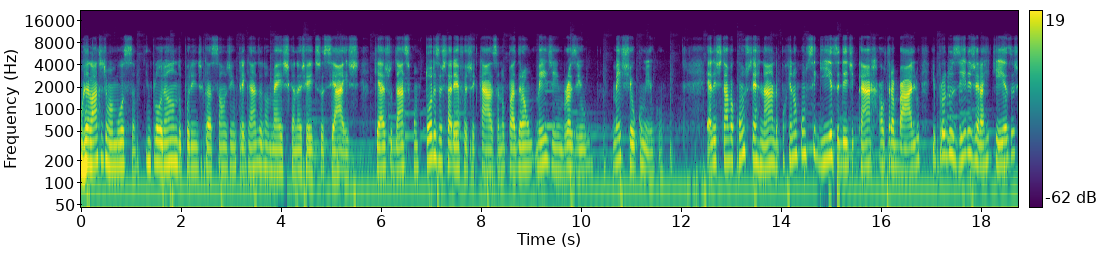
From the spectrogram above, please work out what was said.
O relato de uma moça implorando por indicação de empregada doméstica nas redes sociais que a ajudasse com todas as tarefas de casa no padrão Made in Brasil mexeu comigo. Ela estava consternada porque não conseguia se dedicar ao trabalho e produzir e gerar riquezas,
